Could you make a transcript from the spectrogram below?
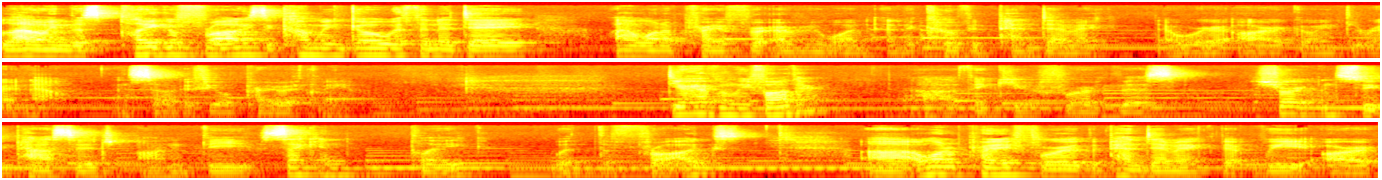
allowing this plague of frogs to come and go within a day, I want to pray for everyone in the COVID pandemic that we are going through right now. And so, if you'll pray with me. Dear Heavenly Father, uh, thank you for this short and sweet passage on the second plague with the frogs. Uh, I want to pray for the pandemic that we are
